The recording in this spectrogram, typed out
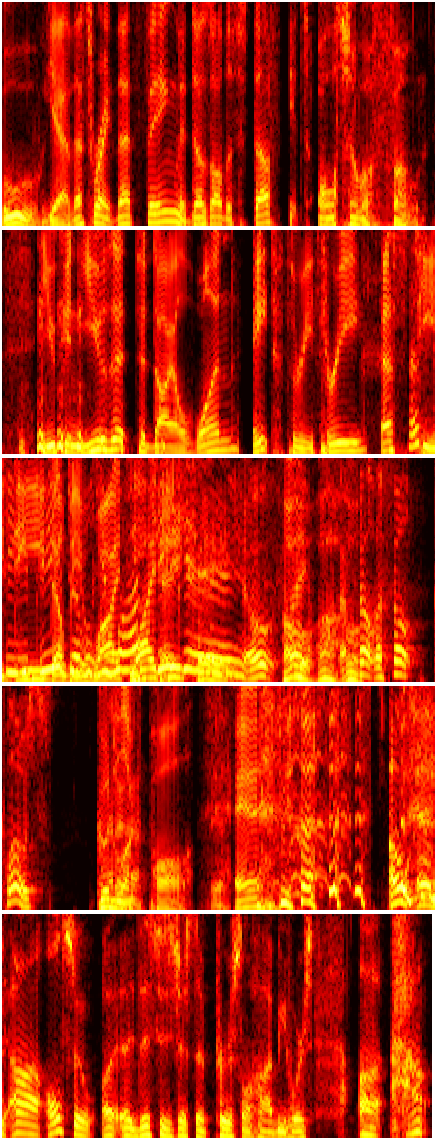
ooh, yeah, that's right. That thing that does all the stuff, it's also a phone. You can use it to dial 1 833 STDWYTK. Oh, Oh, I- oh, that oh. felt that felt close. Good luck, know. Paul. Yes. And oh, and uh, also, uh, uh, this is just a personal hobby horse. Uh, how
